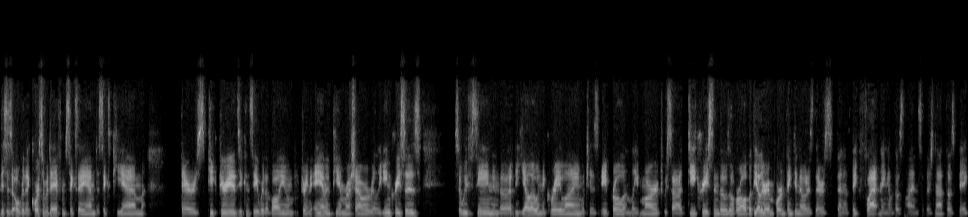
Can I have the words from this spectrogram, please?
this is over the course of a day from 6 a.m. to 6 p.m. There's peak periods you can see where the volume during the AM and PM rush hour really increases. So we've seen in the, the yellow and the gray line, which is April and late March, we saw a decrease in those overall. But the other important thing to note is there's been a big flattening of those lines. So there's not those big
